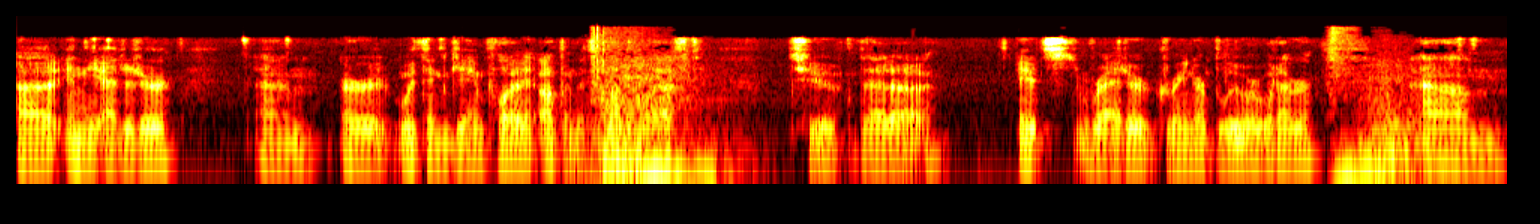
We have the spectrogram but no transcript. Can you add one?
uh, in the editor um, or within gameplay up in the top left to that uh, it's red or green or blue or whatever. Um,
